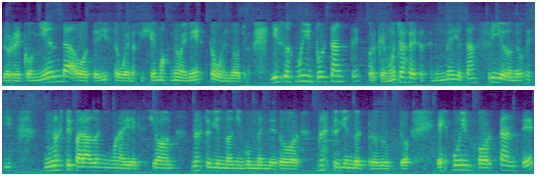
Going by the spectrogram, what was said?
lo recomienda o te dice, bueno, fijemos no en esto o en lo otro. Y eso es muy importante porque muchas veces en un medio tan frío donde vos decís, no estoy parado en ninguna dirección, no estoy viendo a ningún vendedor, no estoy viendo el producto, es muy importante,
